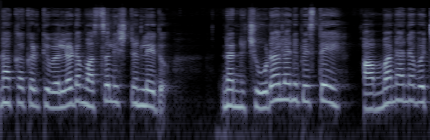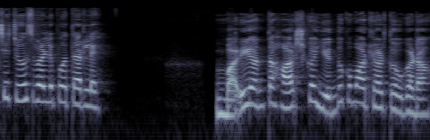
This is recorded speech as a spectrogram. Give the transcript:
నాకు అక్కడికి వెళ్ళడం అస్సలు ఇష్టం లేదు. నన్ను చూడాలనిపిస్తే అమ్మ నాన్న వచ్చి చూసి వెళ్ళిపోతారులే. మరీ అంత హార్ష్గా ఎందుకు మాట్లాడతావు గడా?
